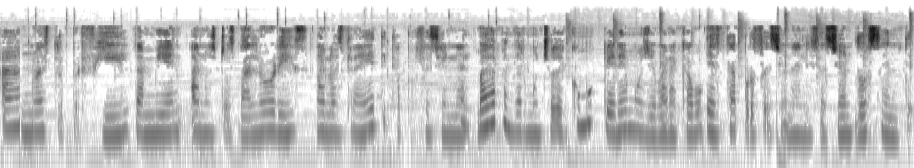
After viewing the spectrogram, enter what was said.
a nuestro perfil, también a nuestros valores, a nuestra ética profesional, va a depender mucho de cómo queremos llevar a cabo esta profesionalización docente,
